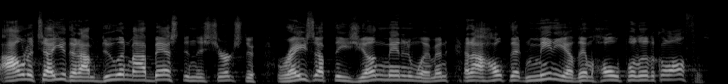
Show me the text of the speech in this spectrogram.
I want to tell you that I'm doing my best in this church to raise up these young men and women, and I hope that many of them hold political office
